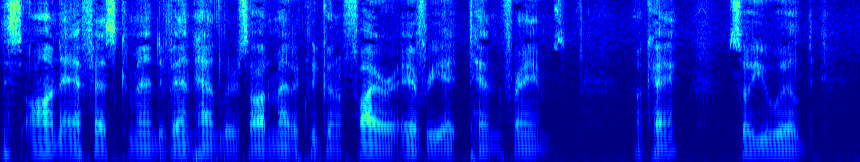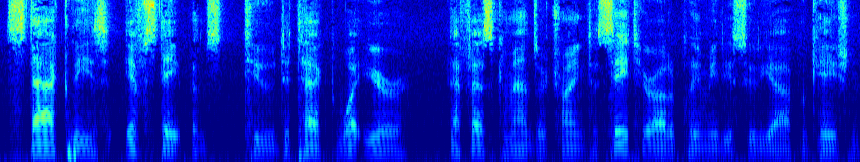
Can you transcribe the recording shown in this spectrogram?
this onFS command event handler is automatically going to fire every 10 frames. Okay? So you will stack these if statements to detect what your FS commands are trying to say to your Autoplay Media Studio application,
